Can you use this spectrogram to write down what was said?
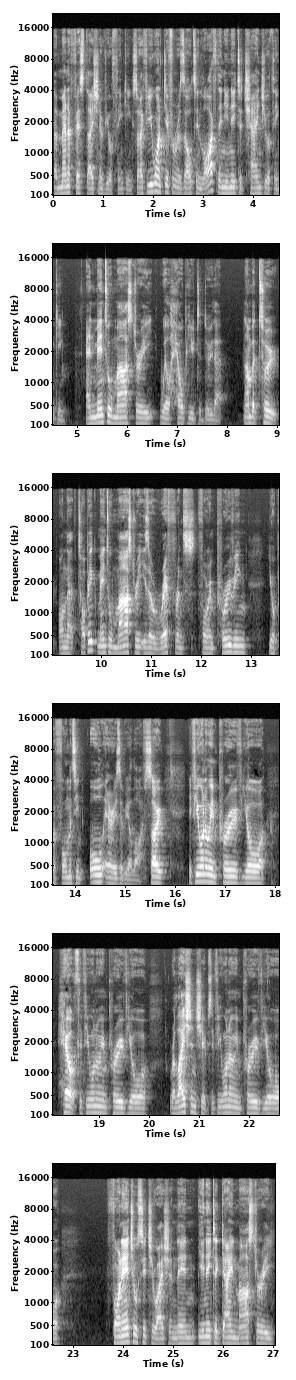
a manifestation of your thinking. So, if you want different results in life, then you need to change your thinking, and mental mastery will help you to do that. Number two, on that topic, mental mastery is a reference for improving your performance in all areas of your life. So, if you want to improve your health, if you want to improve your relationships, if you want to improve your financial situation, then you need to gain mastery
